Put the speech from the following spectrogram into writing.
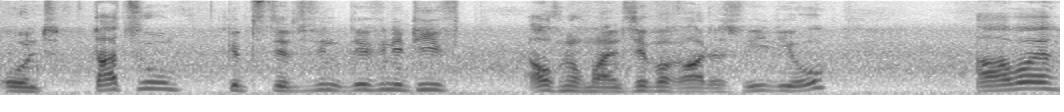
Und dazu gibt es definitiv auch noch mal ein separates Video. Aber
